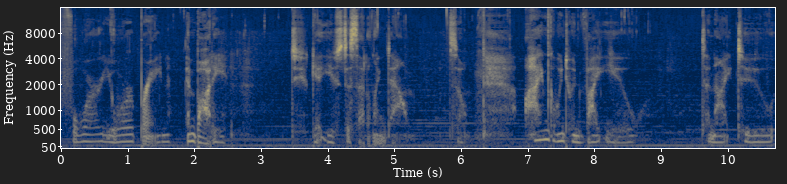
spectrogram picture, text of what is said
for your brain and body to get used to settling down. So, I'm going to invite you tonight to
